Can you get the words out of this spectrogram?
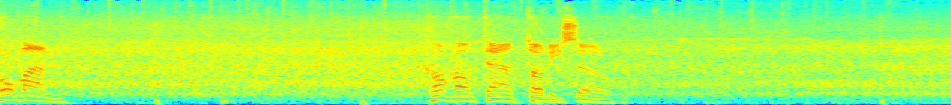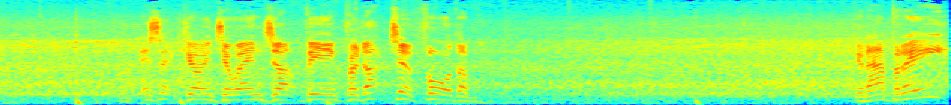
Coman. Corentin Tolisso. Is it going to end up being productive for them? Gnabry.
